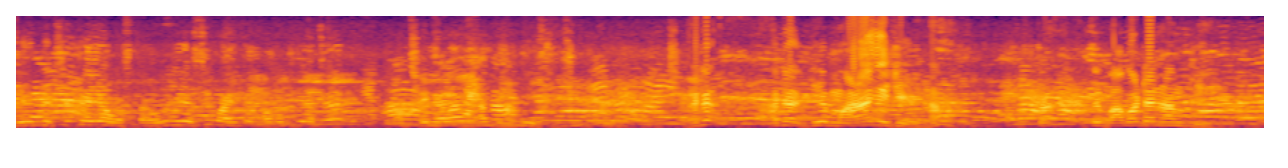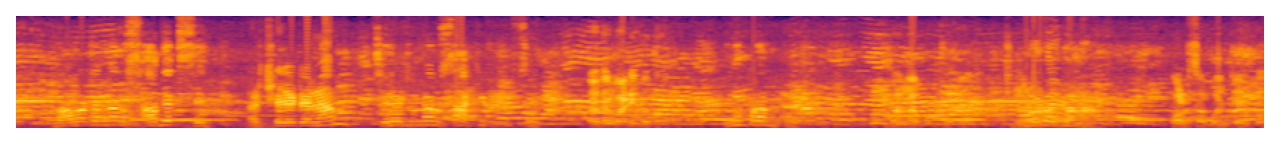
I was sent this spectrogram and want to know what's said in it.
যে দেখছে এই অবস্থা। উনি এসে বাড়িতে খবর দিয়েছে আর ছেলেরা ওখান থেকে নিয়ে এসেছে। আচ্ছা আচ্ছা যে মারা গেছে হ্যাঁ? তা- সে বাবাটার নাম কি? বাবাটার নাম সাদেক শেখ। আর ছেলেটার নাম? ছেলেটার নাম সাকিব শেখ। তাদের বাড়ি কোথায়? রূপরামপুর কোন থানা পড়ছে? থানা কলসা পঞ্চায়েতে।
